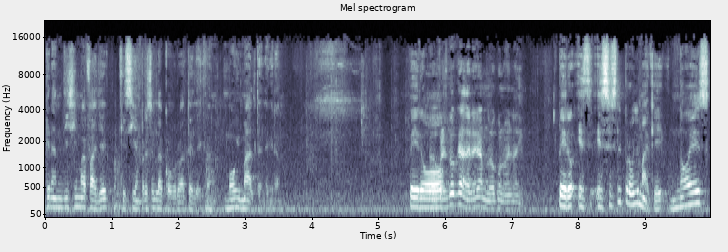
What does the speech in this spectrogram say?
Grandísima falla que siempre se la cobró a Telegram. Muy mal Telegram. Pero Facebook a Telegram no lo conoce nadie. Pero es- ese es el problema, que no es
